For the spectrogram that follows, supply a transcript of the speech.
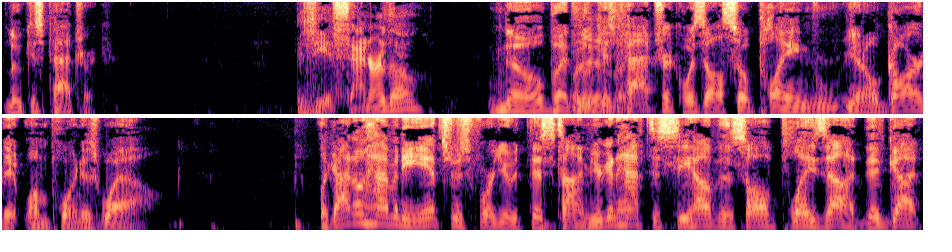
Lucas Patrick. Is he a center though? No, but Well, Lucas like- Patrick was also playing, you know, guard at one point as well. Like I don't have any answers for you at this time. You're going to have to see how this all plays out. They've got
